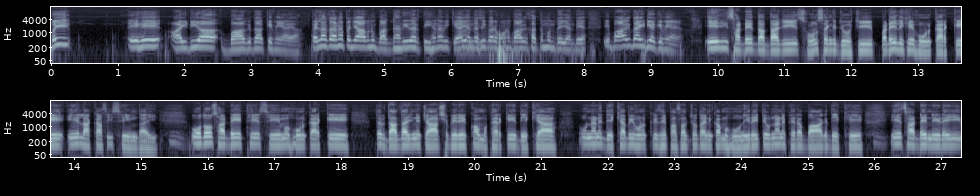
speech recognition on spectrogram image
ਬਈ ਇਹ ਆਈਡੀਆ ਬਾਗ ਦਾ ਕਿਵੇਂ ਆਇਆ? ਪਹਿਲਾਂ ਤਾਂ ਨਾ ਪੰਜਾਬ ਨੂੰ ਬਾਗਾਂ ਦੀ ਧਰਤੀ ਹੈ ਨਾ ਵੀ ਕਿਹਾ ਜਾਂਦਾ ਸੀ ਪਰ ਹੁਣ ਬਾਗ ਖਤਮ ਹੁੰਦੇ ਜਾਂਦੇ ਆ। ਇਹ ਬਾਗ ਦਾ ਆਈਡੀਆ ਕਿਵੇਂ ਆਇਆ? ਇਹ ਜੀ ਸਾਡੇ ਦਾਦਾ ਜੀ ਸੋਹਣ ਸਿੰਘ ਜੋਸ਼ ਜੀ ਪੜ੍ਹੇ ਲਿਖੇ ਹੋਣ ਕਰਕੇ ਇਹ ਇਲਾਕਾ ਸੀ ਸੇਮ ਦਾ ਜੀ। ਉਦੋਂ ਸਾਡੇ ਇੱਥੇ ਸੇਮ ਹੋਣ ਕਰਕੇ ਤੇ ਦਾਦਾ ਜੀ ਨੇ ਚਾਰ ਛਪੇਰੇ ਘੁੰਮ ਫਿਰ ਕੇ ਦੇਖਿਆ। ਉਹਨਾਂ ਨੇ ਦੇਖਿਆ ਵੀ ਹੁਣ ਕਿਸੇ ਫਸਲ ਚੋਂ ਤਾਂ ਇਨਕਮ ਹੋ ਨਹੀਂ ਰਹੀ ਤੇ ਉਹਨਾਂ ਨੇ ਫਿਰ ਬਾਗ ਦੇਖੇ। ਇਹ ਸਾਡੇ ਨੇੜੇ ਜੀ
